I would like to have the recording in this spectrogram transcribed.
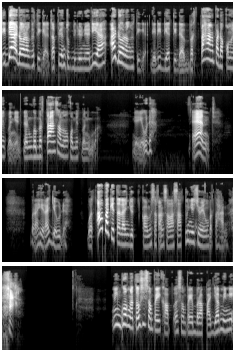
tidak ada orang ketiga. Tapi untuk di dunia dia ada orang ketiga. Jadi dia tidak bertahan pada komitmennya. Dan gue bertahan sama komitmen gue ya ya udah. And berakhir aja udah buat apa kita lanjut kalau misalkan salah satunya cuma yang bertahan? Ha ini gue nggak tahu sih sampai eh, sampai berapa jam ini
